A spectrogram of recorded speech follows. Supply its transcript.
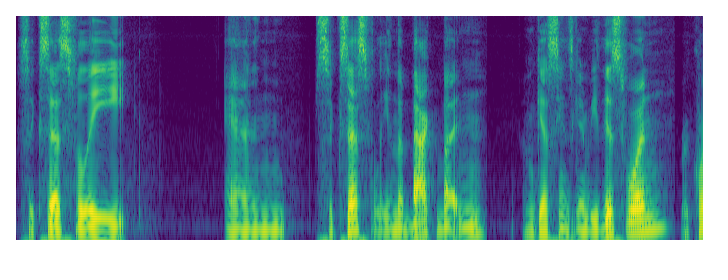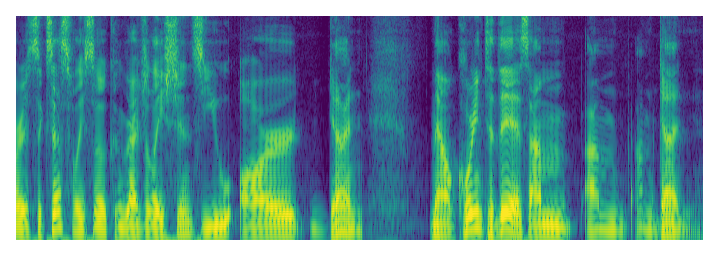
successfully, and successfully. And the back button, I'm guessing it's going to be this one, recorded successfully. So congratulations, you are done. Now, according to this, I'm I'm I'm done.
